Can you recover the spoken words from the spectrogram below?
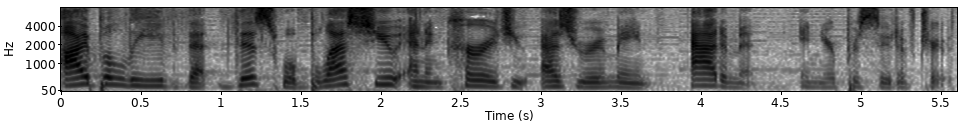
I believe that this will bless you and encourage you as you remain adamant in your pursuit of truth.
